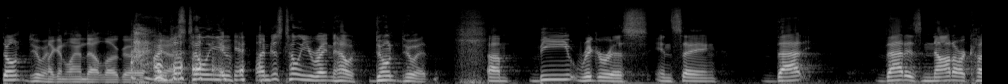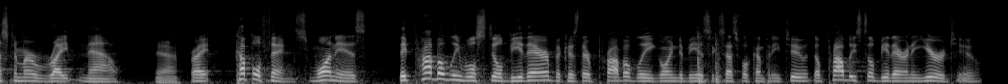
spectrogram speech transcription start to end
Don't do it. I can land that logo. I'm yeah. just telling you. Yeah. I'm just telling you right now. Don't do it. Um, be rigorous in saying that that is not our customer right now. yeah. Right. Couple things. One is they probably will still be there because they're probably going to be a successful company too. They'll probably still be there in a year or two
